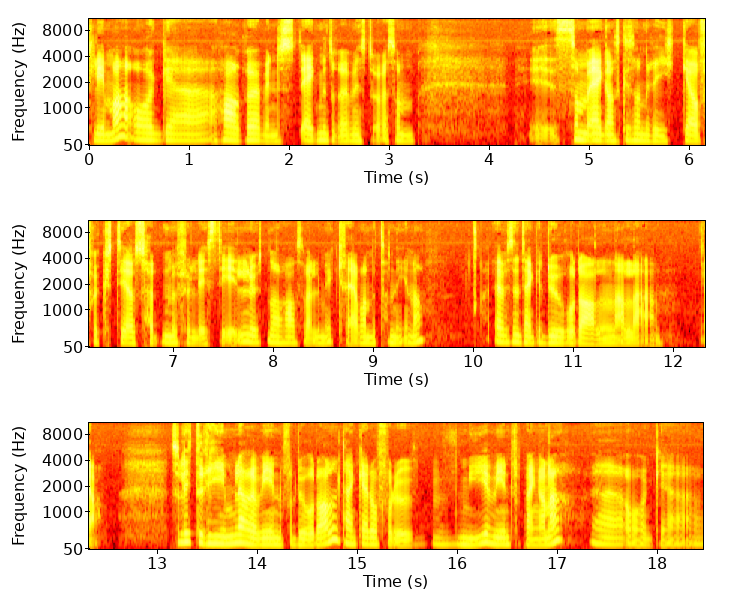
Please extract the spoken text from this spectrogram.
klima, og eh, har rødvins, egne rødvinsdruer som, eh, som er ganske sånn rike og fruktige og sødmefulle i stilen, uten å ha så veldig mye krevende tanniner. Hvis en tenker Durodalen eller ja. Så litt rimeligere vin for Durdal, tenker jeg da får du mye vin for pengene, eh, og eh,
